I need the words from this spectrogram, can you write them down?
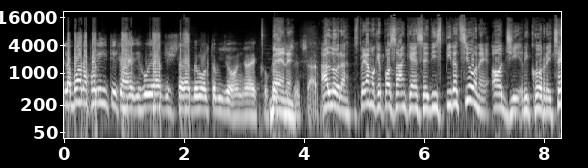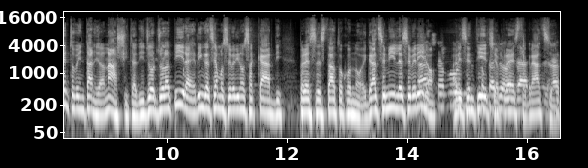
la buona politica di cui oggi ci sarebbe molto bisogno. Ecco, Bene, allora speriamo che possa anche essere di ispirazione. Oggi ricorre i 120 anni dalla nascita di Giorgio Lapira e ringraziamo Severino Saccardi per essere stato con noi. Grazie mille Severino, a, a, risentirci, a presto, grazie. grazie.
